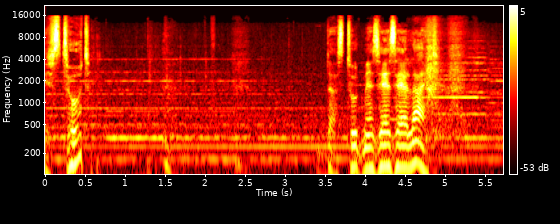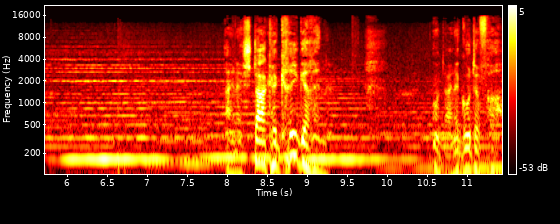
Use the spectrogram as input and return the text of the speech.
Ist tot? Das tut mir sehr, sehr leid. Eine starke Kriegerin und eine gute Frau.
